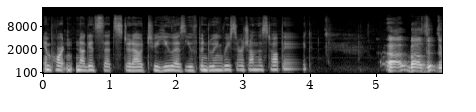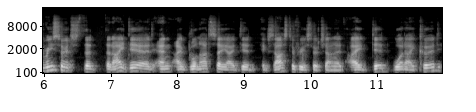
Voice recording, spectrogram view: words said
important nuggets that stood out to you as you've been doing research on this topic? Uh, well, the, the research that, that I did, and I will not say I did exhaustive research on it, I did what I could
